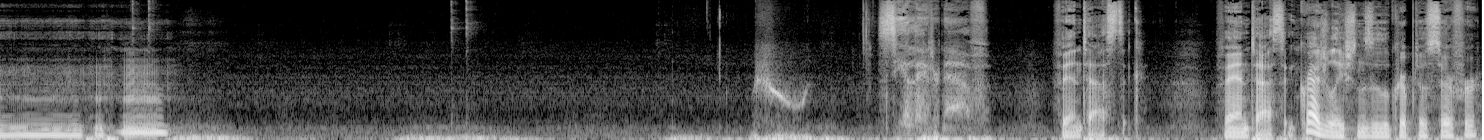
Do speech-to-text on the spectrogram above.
Mm-hmm. See you later, Nav. Fantastic. Fantastic. Congratulations, Zulu Crypto Surfer.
